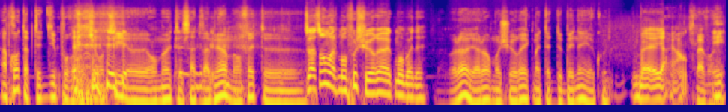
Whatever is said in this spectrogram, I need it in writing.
Après, on t'a peut-être dit pour être gentil euh, en mode ça te va bien, mais en fait, euh, De toute façon, moi, je m'en fous, je suis heureux avec mon bonnet. bah voilà. Et alors, moi, je suis heureux avec ma tête de bénet, quoi. Bah, y a rien. Bah voilà. Et- Tu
